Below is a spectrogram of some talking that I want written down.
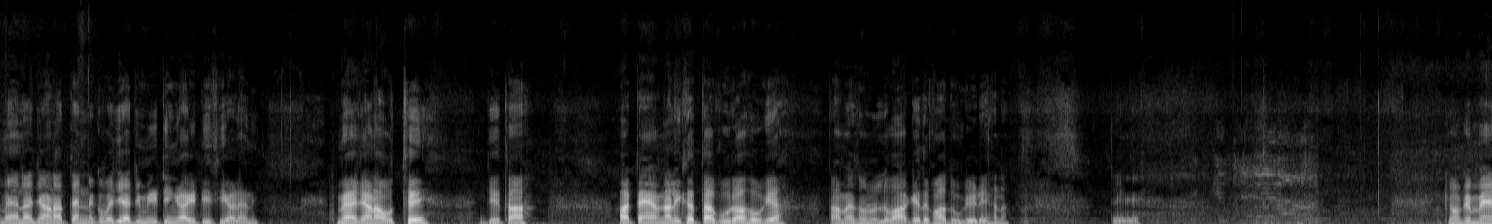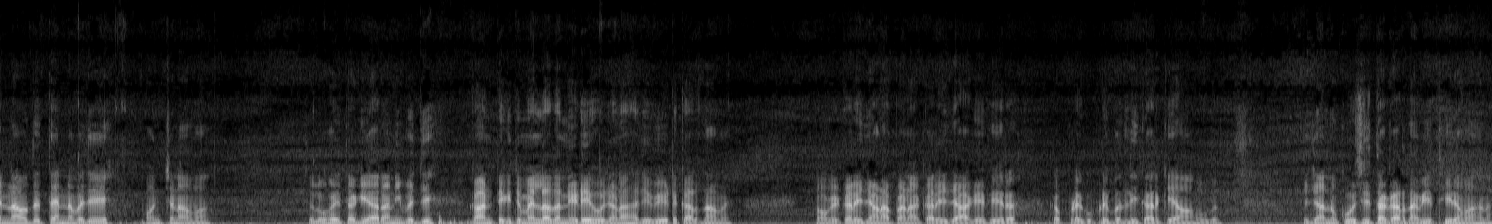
ਮੈਂ ਨਾ ਜਾਣਾ 3:00 ਵਜੇ, ਅੱਜ ਮੀਟਿੰਗ ਆਈਟੀਸੀ ਵਾਲਿਆਂ ਦੀ। ਮੈਂ ਜਾਣਾ ਉੱਥੇ, ਜੇ ਤਾਂ ਆ ਟਾਈਮ ਨਾਲ ਹੀ ਖੱਤਾ ਪੂਰਾ ਹੋ ਗਿਆ, ਤਾਂ ਮੈਂ ਤੁਹਾਨੂੰ ਲਵਾ ਕੇ ਦਿਖਾ ਦੂੰ ਗੇੜੇ, ਹਨਾ? ਤੇ ਕਿਉਂਕਿ ਮੈਂ ਨਾ ਉਹਦੇ 3 ਵਜੇ ਪਹੁੰਚਣਾ ਵਾ। ਚਲੋ ਹਜੇ ਤਾਂ 11 ਨਹੀਂ ਵੱਜੇ। ਘੰਟੇ ਕੁ ਚ ਮੈਨੂੰ ਲੱਗਦਾ ਨੇੜੇ ਹੋ ਜਾਣਾ, ਹਜੇ ਵੇਟ ਕਰਦਾ ਮੈਂ। ਕਿਉਂਕਿ ਘਰੇ ਜਾਣਾ ਪੈਣਾ, ਘਰੇ ਜਾ ਕੇ ਫਿਰ ਕੱਪੜੇ ਕੁਪੜੇ ਬਦਲੀ ਕਰਕੇ ਆ ਹੋਊਗਾ। ਤੇ ਜਾਨੂੰ ਕੋਸ਼ਿਸ਼ ਤਾਂ ਕਰਦਾ ਵੀ ਇੱਥੇ ਹੀ ਰਵਾਂ, ਹਨਾ।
